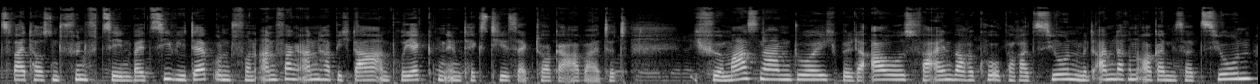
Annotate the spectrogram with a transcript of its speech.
2015 bei Cividep und von Anfang an habe ich da an Projekten im Textilsektor gearbeitet. Ich führe Maßnahmen durch, bilde aus, vereinbare Kooperationen mit anderen Organisationen,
